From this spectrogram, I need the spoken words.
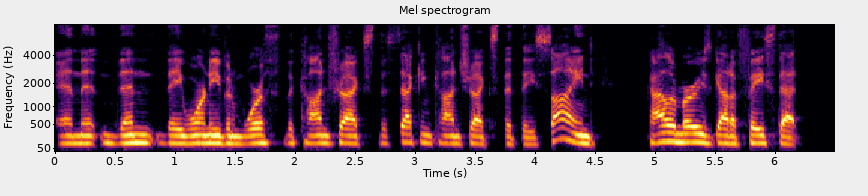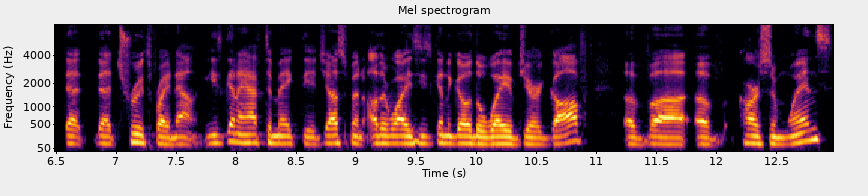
and then then they weren't even worth the contracts the second contracts that they signed Kyler Murray's got to face that that that truth right now. He's going to have to make the adjustment. Otherwise, he's going to go the way of Jared Goff, of uh, of Carson Wentz,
